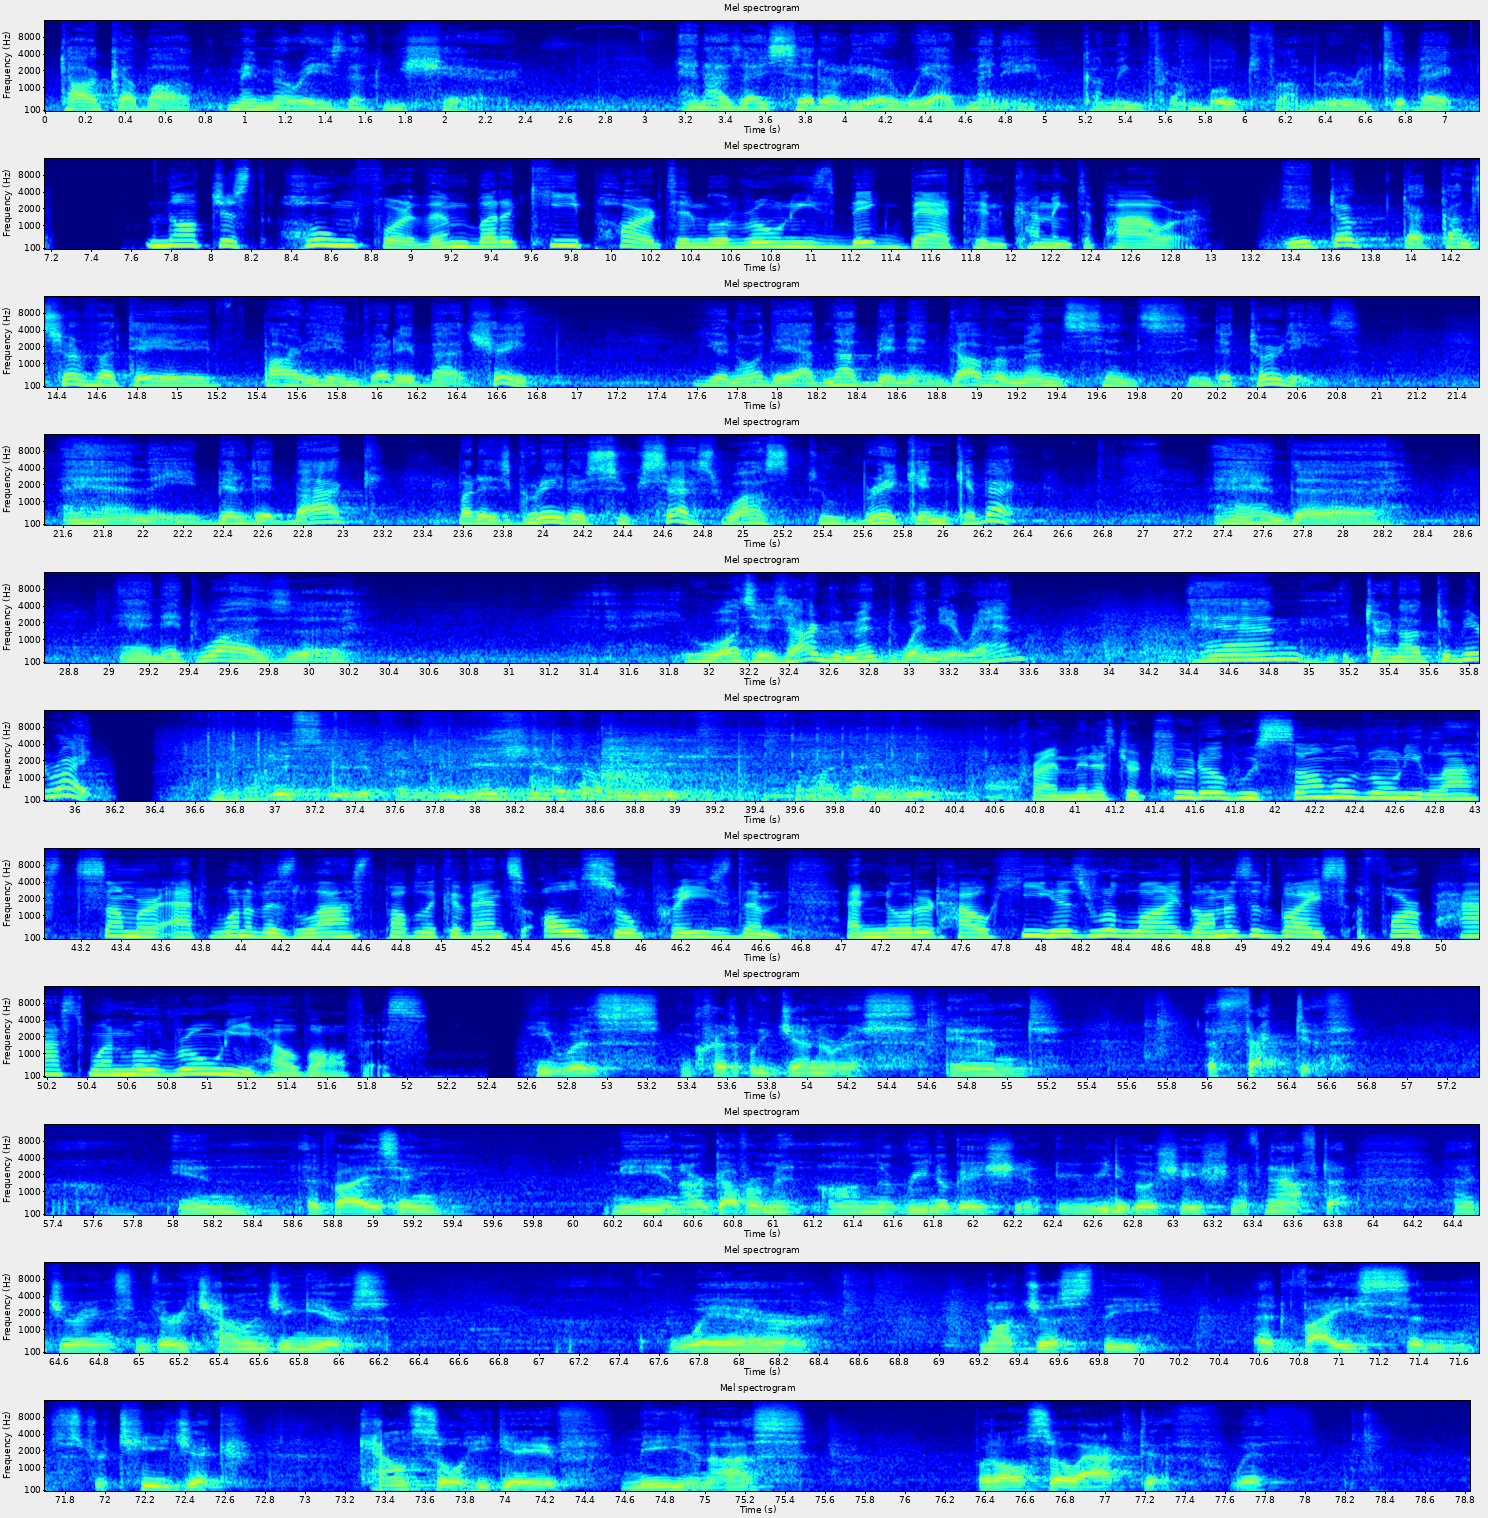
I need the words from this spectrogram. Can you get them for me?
talk about memories that we share. And as I said earlier, we have many coming from both from rural Quebec. Not just home for them, but a key part in Mulroney's big bet in coming to power. He took the Conservative Party in very bad shape you know, they had not been in government since in the 30s. And he built it back, but his greatest success was to break in Quebec. And, uh, and it was, uh, it was his argument when he ran, and it turned out to be right. Monsieur le Premier ministre, comment allez-vous? Prime Minister Trudeau, who saw Mulroney last summer at one of his last public events, also praised him and noted how he has relied on his advice far past when Mulroney held office. He was incredibly generous and effective um, in advising me and our government on the renegotiation, renegotiation of NAFTA uh, during some very challenging years uh, where not just the advice and strategic counsel he gave me and us, but also active with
